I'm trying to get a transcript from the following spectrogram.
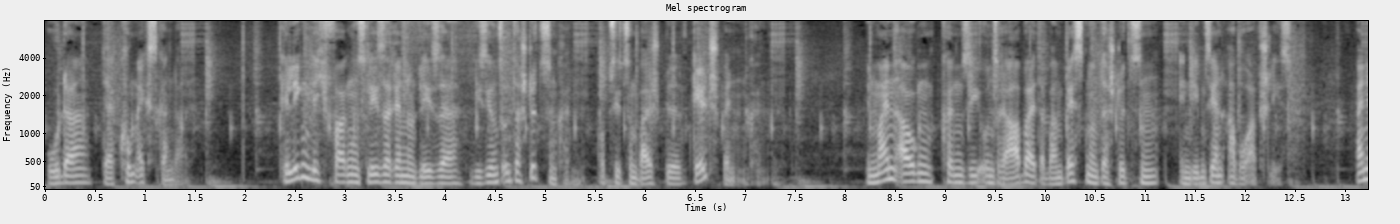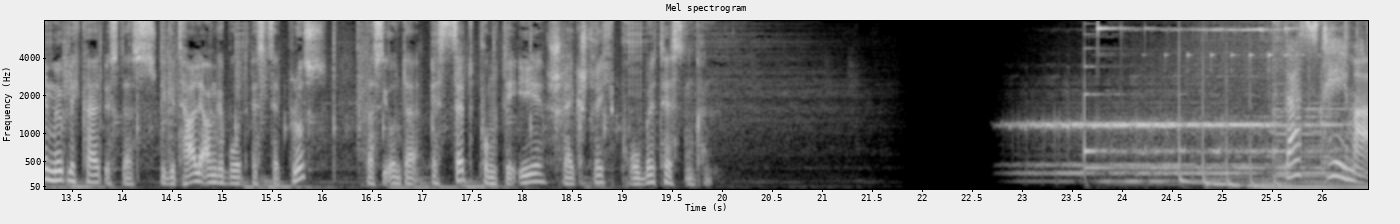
oder der Cum-Ex-Skandal. Gelegentlich fragen uns Leserinnen und Leser, wie sie uns unterstützen können, ob sie zum Beispiel Geld spenden können. In meinen Augen können Sie unsere Arbeit aber am besten unterstützen, indem Sie ein Abo abschließen. Eine Möglichkeit ist das digitale Angebot SZ Plus, das Sie unter sz.de-probe testen können. Das Thema.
